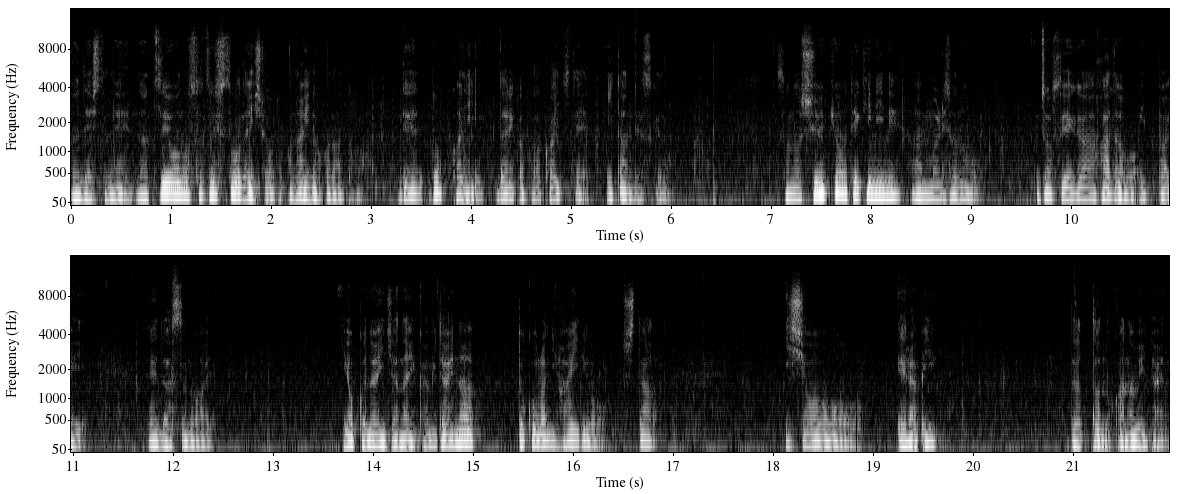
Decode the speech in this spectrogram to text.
うでしたね。夏用の涼しそうな衣装とかないのかなとか。で、どっかに誰かが書いてていたんですけど、その宗教的にね、あんまりその女性が肌をいっぱい出すのは良くないんじゃないかみたいなところに配慮した衣装選びだったのかなみたいな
